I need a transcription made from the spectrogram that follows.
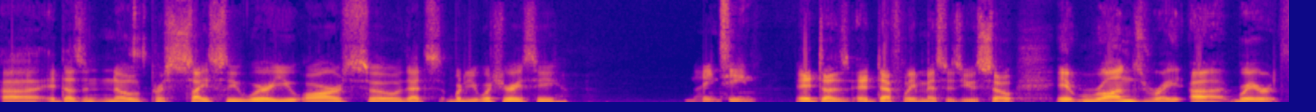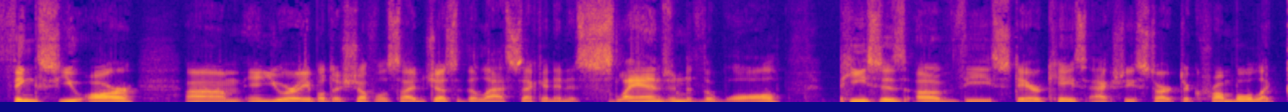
uh, it doesn't know precisely where you are, so that's what? Do you, what's your AC? Nineteen. It does. It definitely misses you. So it runs right uh, where it thinks you are, um, and you are able to shuffle aside just at the last second, and it slams into the wall. Pieces of the staircase actually start to crumble, like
